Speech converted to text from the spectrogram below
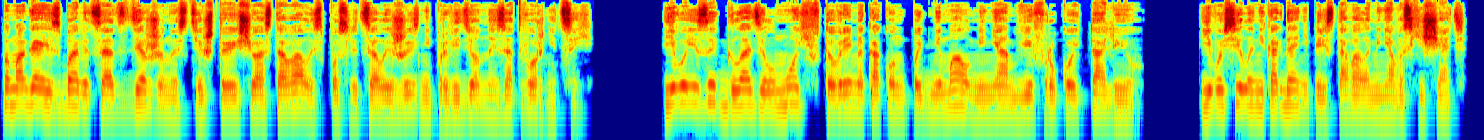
помогая избавиться от сдержанности, что еще оставалось после целой жизни, проведенной затворницей. Его язык гладил мой, в то время как он поднимал меня, обвив рукой талию. Его сила никогда не переставала меня восхищать.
